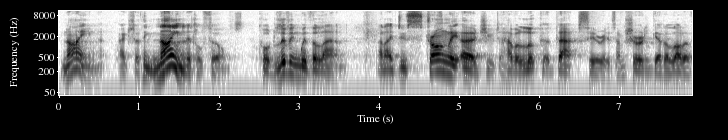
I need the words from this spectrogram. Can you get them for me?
nine, actually, I think nine little films called Living with the Land. And I do strongly urge you to have a look at that series. I'm sure it'll get a lot of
